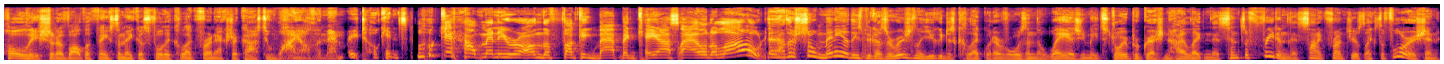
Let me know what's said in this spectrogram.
Holy shit of all the things to make us fully collect for an extra costume. Why all the memory tokens? Look at how many are on the fucking map in Chaos Island alone. Now, there's so many of these because originally you could just collect whatever was in the way as you made story progression highlighting that sense of freedom that Sonic Frontiers likes to flourish in.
